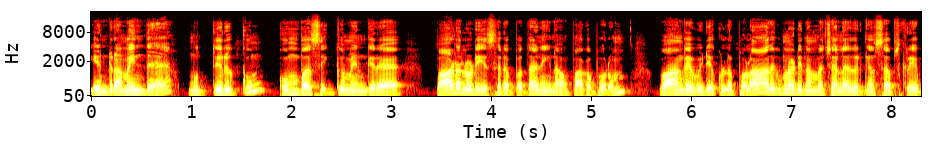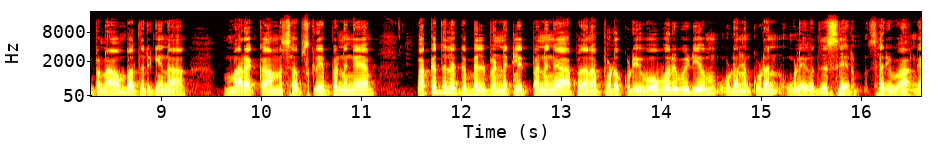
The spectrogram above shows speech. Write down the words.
என்று அமைந்த முத்திருக்கும் கொம்பசைக்கும் என்கிற பாடலுடைய சிறப்பை தான் இன்றைக்கி நாம் பார்க்க போகிறோம் வாங்க வீடியோக்குள்ளே போகலாம் அதுக்கு முன்னாடி நம்ம சேனல் வரைக்கும் சப்ஸ்கிரைப் பண்ணாமல் பார்த்துருக்கீங்கன்னா மறக்காமல் சப்ஸ்கிரைப் பண்ணுங்கள் பக்கத்தில் இருக்க பெல் பட்டனை கிளிக் பண்ணுங்கள் அப்போ தான் நான் போடக்கூடிய ஒவ்வொரு வீடியோவும் உடனுக்குடன் உங்களை வந்து சேரும். சரி வாங்க.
